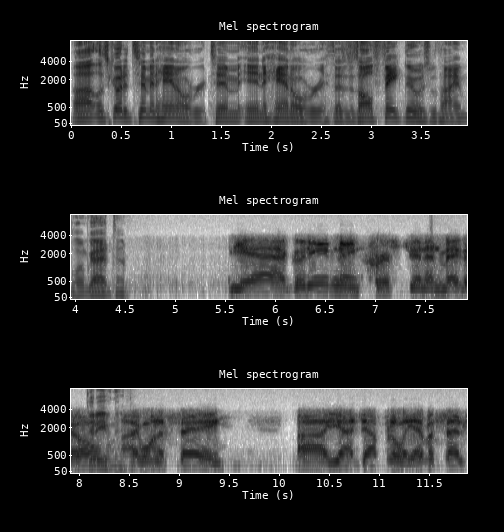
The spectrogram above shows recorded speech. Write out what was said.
Uh, let's go to Tim in Hanover. Tim in Hanover. He says it's all fake news with Chaim Bloom. Go ahead, Tim. Yeah, good evening, Christian and Mego. Good evening. I want to say, uh, yeah, definitely. Ever since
